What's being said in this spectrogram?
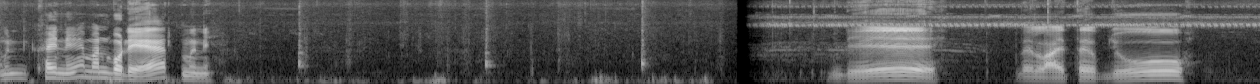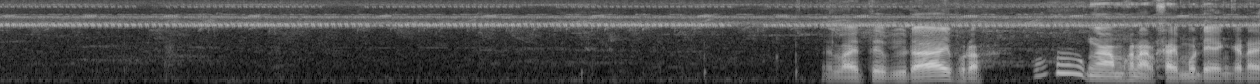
มันใครเนี้มันบ่แดดมือนี้ ดี ได้หลายเติบอยู่ ได้หลายเติบอยู่ได้พุทธะโอ้งามขนาดไข่มดแดงก็ได้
